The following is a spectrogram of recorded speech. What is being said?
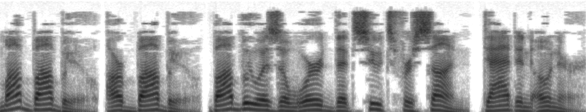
Ma Babu Our Babu. Babu is a word that suits for son, dad and owner.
